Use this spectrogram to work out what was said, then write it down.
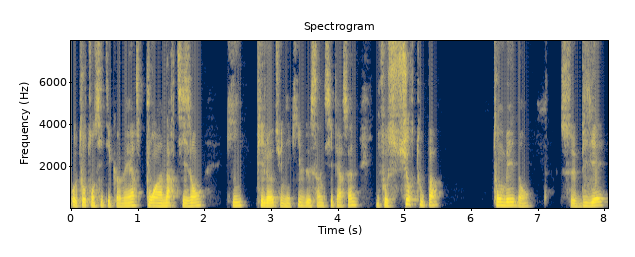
autour de son site e-commerce, pour un artisan qui pilote une équipe de 5-6 personnes. Il faut surtout pas tomber dans ce biais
